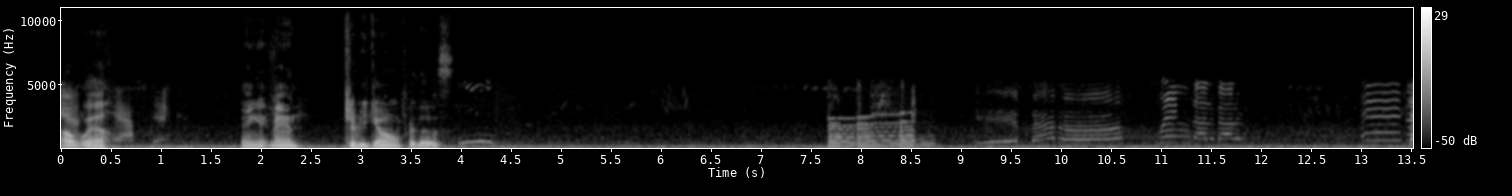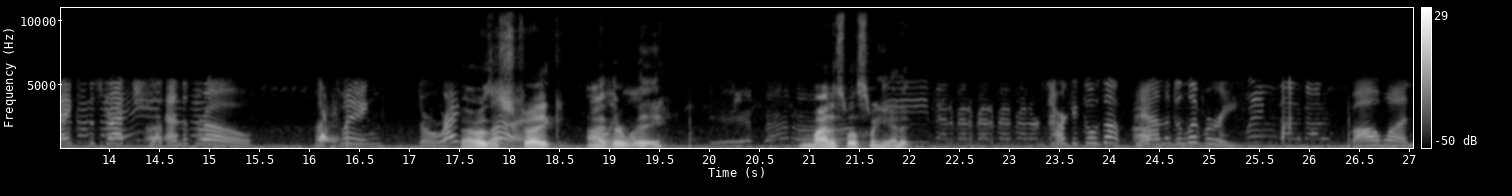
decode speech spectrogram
Oh, well. Dang it, man. Should be going for those. Takes the stretch and the throw. A swing. Strike That was a strike either way. Might as well swing at it. Target goes up and the delivery. Ball one.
